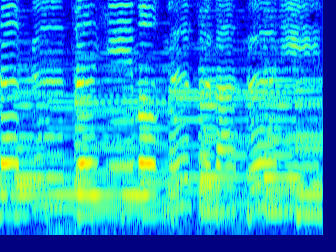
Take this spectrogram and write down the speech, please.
た靴ひも結ばずに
